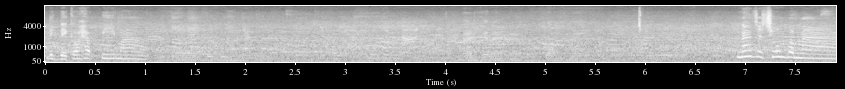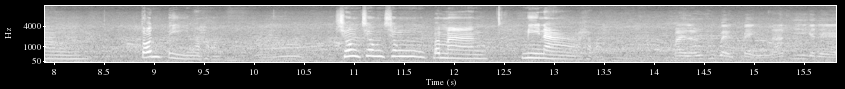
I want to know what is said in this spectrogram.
เด็กๆก็แฮปปี้มาก นานแค่ไหนนะวางแผนน่าจะช่วงประมาณต้นปีนะคะอืมช่วงช่วงช่วงประมาณมีนาค่ะ ไปแล้วคือแบ่งแบ่งหน้าที่กันยังไง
